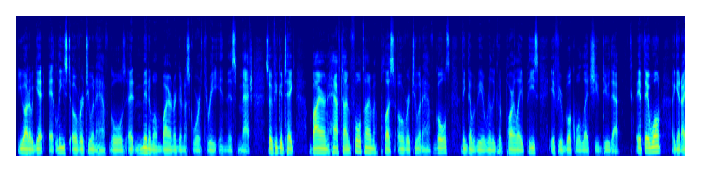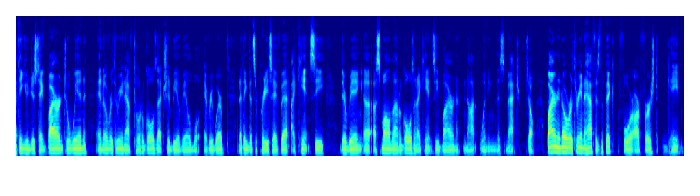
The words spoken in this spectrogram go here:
you ought to get at least over two and a half goals. At minimum, Bayern are going to score three in this match. So if you could take Bayern halftime, full time, plus over two and a half goals, I think that would be a really good parlay piece if your book will let you do that. If they won't, again, I think you can just take Bayern to win and over three and a half total goals. That should be available everywhere. And I think that's a pretty safe bet. I can't see there being a, a, small amount of goals, and I can't see Bayern not winning this match. So Bayern and over three and a half is the pick for our first game.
